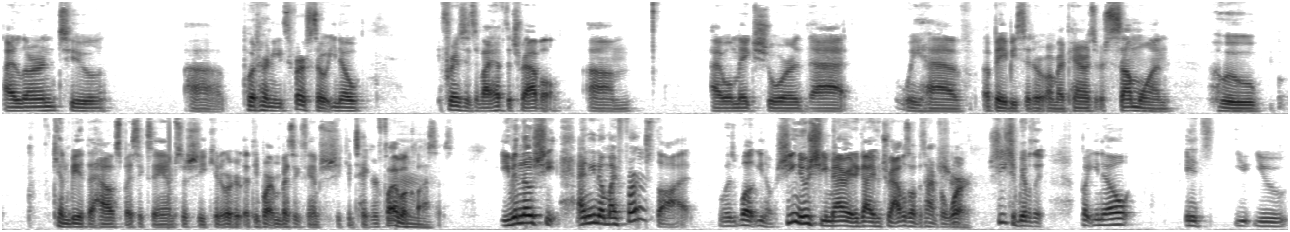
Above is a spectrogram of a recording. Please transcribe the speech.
I learned to uh, put her needs first. So you know, for instance, if I have to travel, um, I will make sure that we have a babysitter or my parents or someone who can be at the house by 6 a.m. so she can, or at the apartment by 6 a.m. so she can take her flywheel hmm. classes. Even though she, and you know, my first thought was, well, you know, she knew she married a guy who travels all the time for Sure. work. She should be able to, but you know, it's, you, you,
